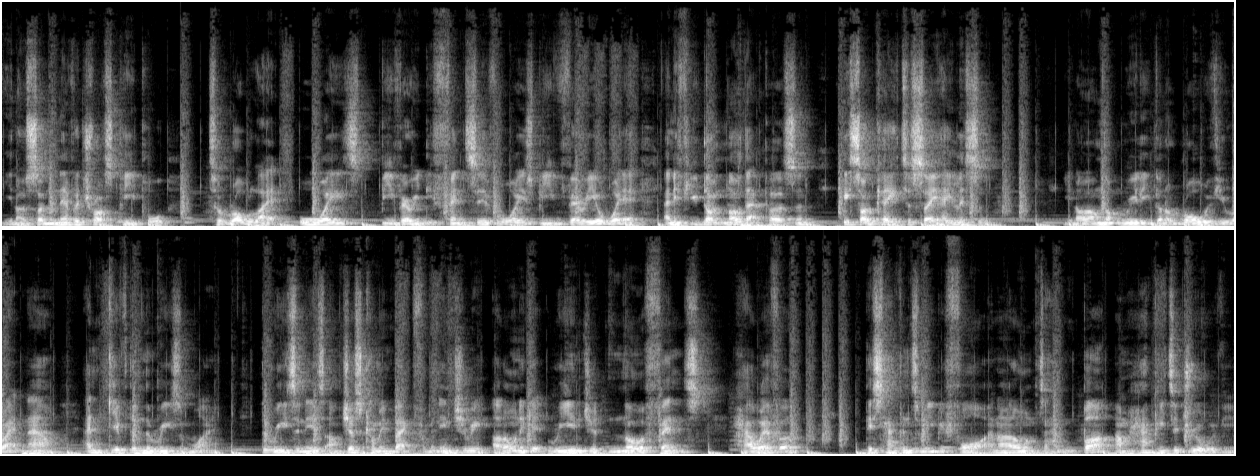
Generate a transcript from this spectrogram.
You know, so never trust people to roll light. Always be very defensive, always be very aware. And if you don't know that person, it's okay to say, hey, listen, you know, I'm not really gonna roll with you right now, and give them the reason why. The reason is I'm just coming back from an injury. I don't want to get re injured, no offense. However, this happened to me before and I don't want it to happen, but I'm happy to drill with you.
